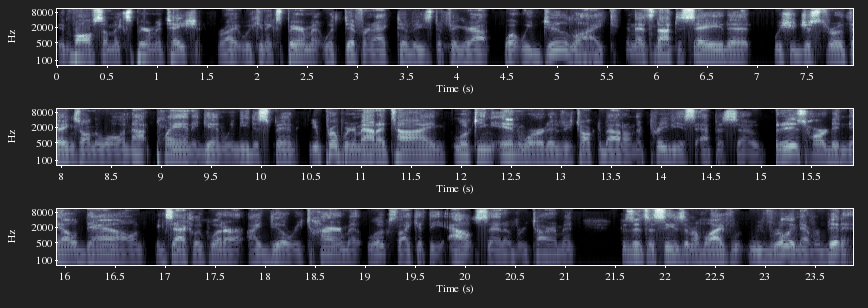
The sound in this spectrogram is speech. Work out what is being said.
involve some experimentation, right? We can experiment with different activities to figure out what we do like. And that's not to say that we should just throw things on the wall and not plan. Again, we need to spend the appropriate amount of time looking inward, as we talked about on the previous episode. But it is hard to nail down exactly what our ideal retirement looks like at the outset of retirement because it's a season of life we've really never been in.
